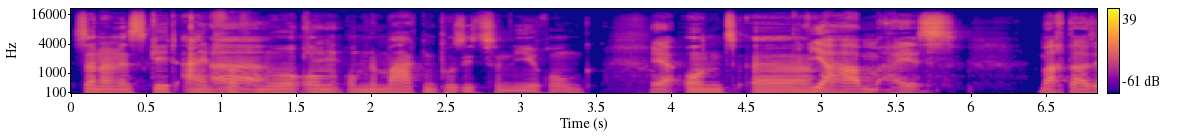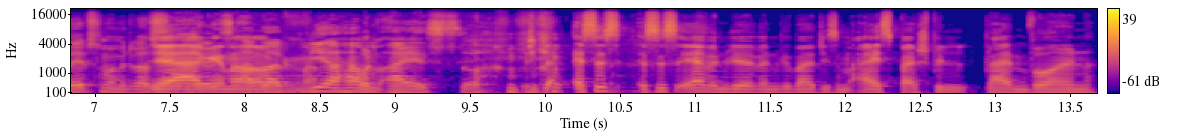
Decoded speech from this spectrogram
sondern es geht einfach ah, nur okay. um, um eine Markenpositionierung. Ja. Und ähm, wir haben Eis. Mach da selbst mal mit was ja, willst, genau, aber genau. wir haben Und Eis. So. Glaub, es, ist, es ist eher, wenn wir, wenn wir bei diesem Eisbeispiel bleiben wollen,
